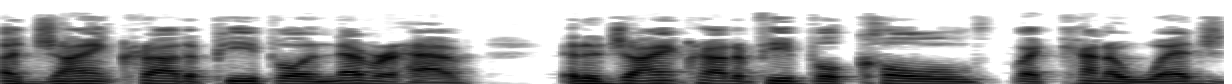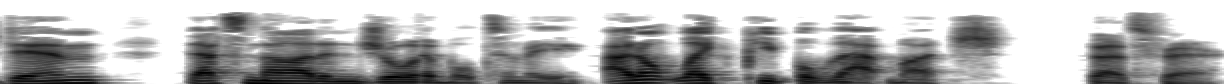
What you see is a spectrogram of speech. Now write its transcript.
a giant crowd of people and never have in a giant crowd of people cold, like kind of wedged in. That's not enjoyable to me. I don't like people that much. That's fair.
